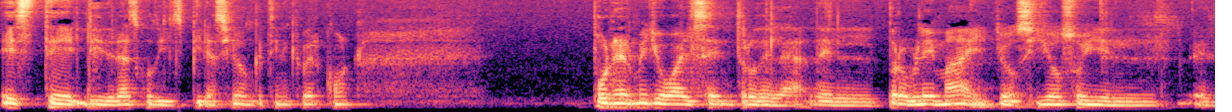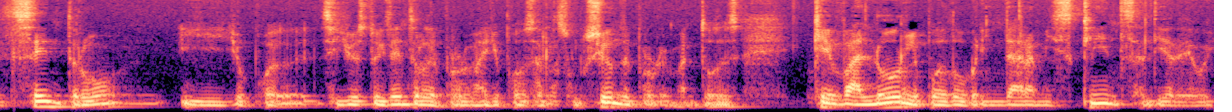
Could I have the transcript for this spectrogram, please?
este liderazgo de inspiración que tiene que ver con ponerme yo al centro de la, del problema y yo si yo soy el, el centro y yo puedo, si yo estoy dentro del problema yo puedo ser la solución del problema. Entonces qué valor le puedo brindar a mis clientes al día de hoy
